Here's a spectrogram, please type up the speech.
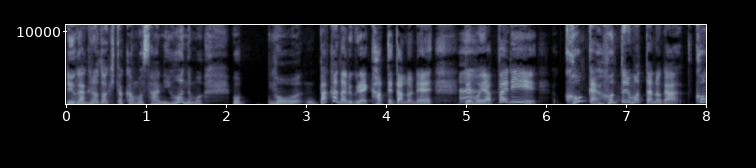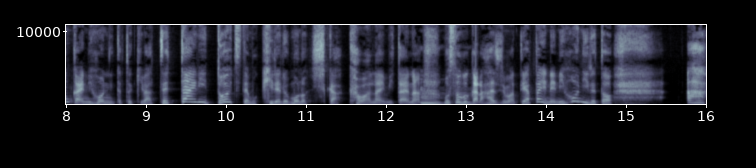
留学の時とかもさ、日本でももうもうバカなるぐらい買ってたのね。でもやっぱり今回本当に思ったのが今回日本に行った時は絶対にドイツでも着れるものしか買わないみたいな、うんもうそこから始まってやっぱりね日本にいるとあ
